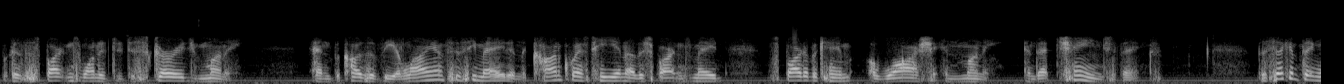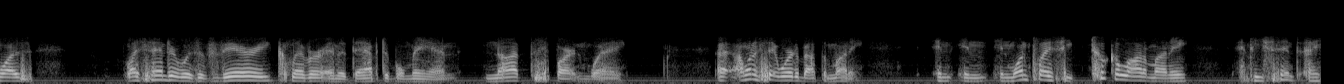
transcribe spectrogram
because the Spartans wanted to discourage money. And because of the alliances he made and the conquest he and other Spartans made, Sparta became awash in money, and that changed things. The second thing was Lysander was a very clever and adaptable man, not the Spartan way. I, I want to say a word about the money. In in in one place, he took a lot of money, and he sent a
